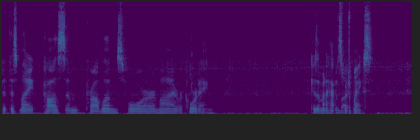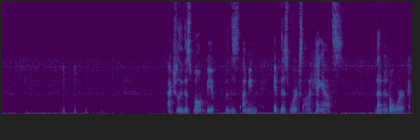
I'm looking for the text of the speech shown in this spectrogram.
But this might cause some problems for my recording because I'm gonna have to switch luck. mics. Actually, this won't be. A, this, I mean, if this works on Hangouts, then it'll work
